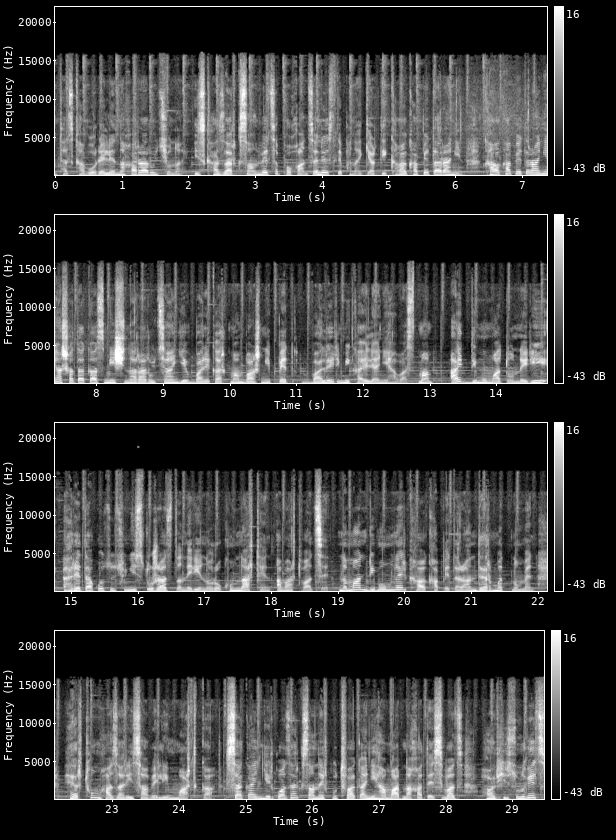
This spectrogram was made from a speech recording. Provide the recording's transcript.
ընթացքավորել է նախարարությունը, իսկ 1026-ը փոխանցել է Ստեփանակերտի քաղաքապետարանին։ Քաղաքապետարանի աշխատակազմի շինարարության եւ բարեկարգման բաժնի պետ Վալերի Միքայելյանի հավաստմամբ այդ դիմումատուների հրետակոծությունից տուժած տների նորոգումն արդեն ավարտված է։ Նման դիմումներ քաղաքապետարան դեռ մտնում են։ Հերթում հազարից ավելի մարդ կա։ Սակայն 2022 թվականի համար նախատեսված 156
